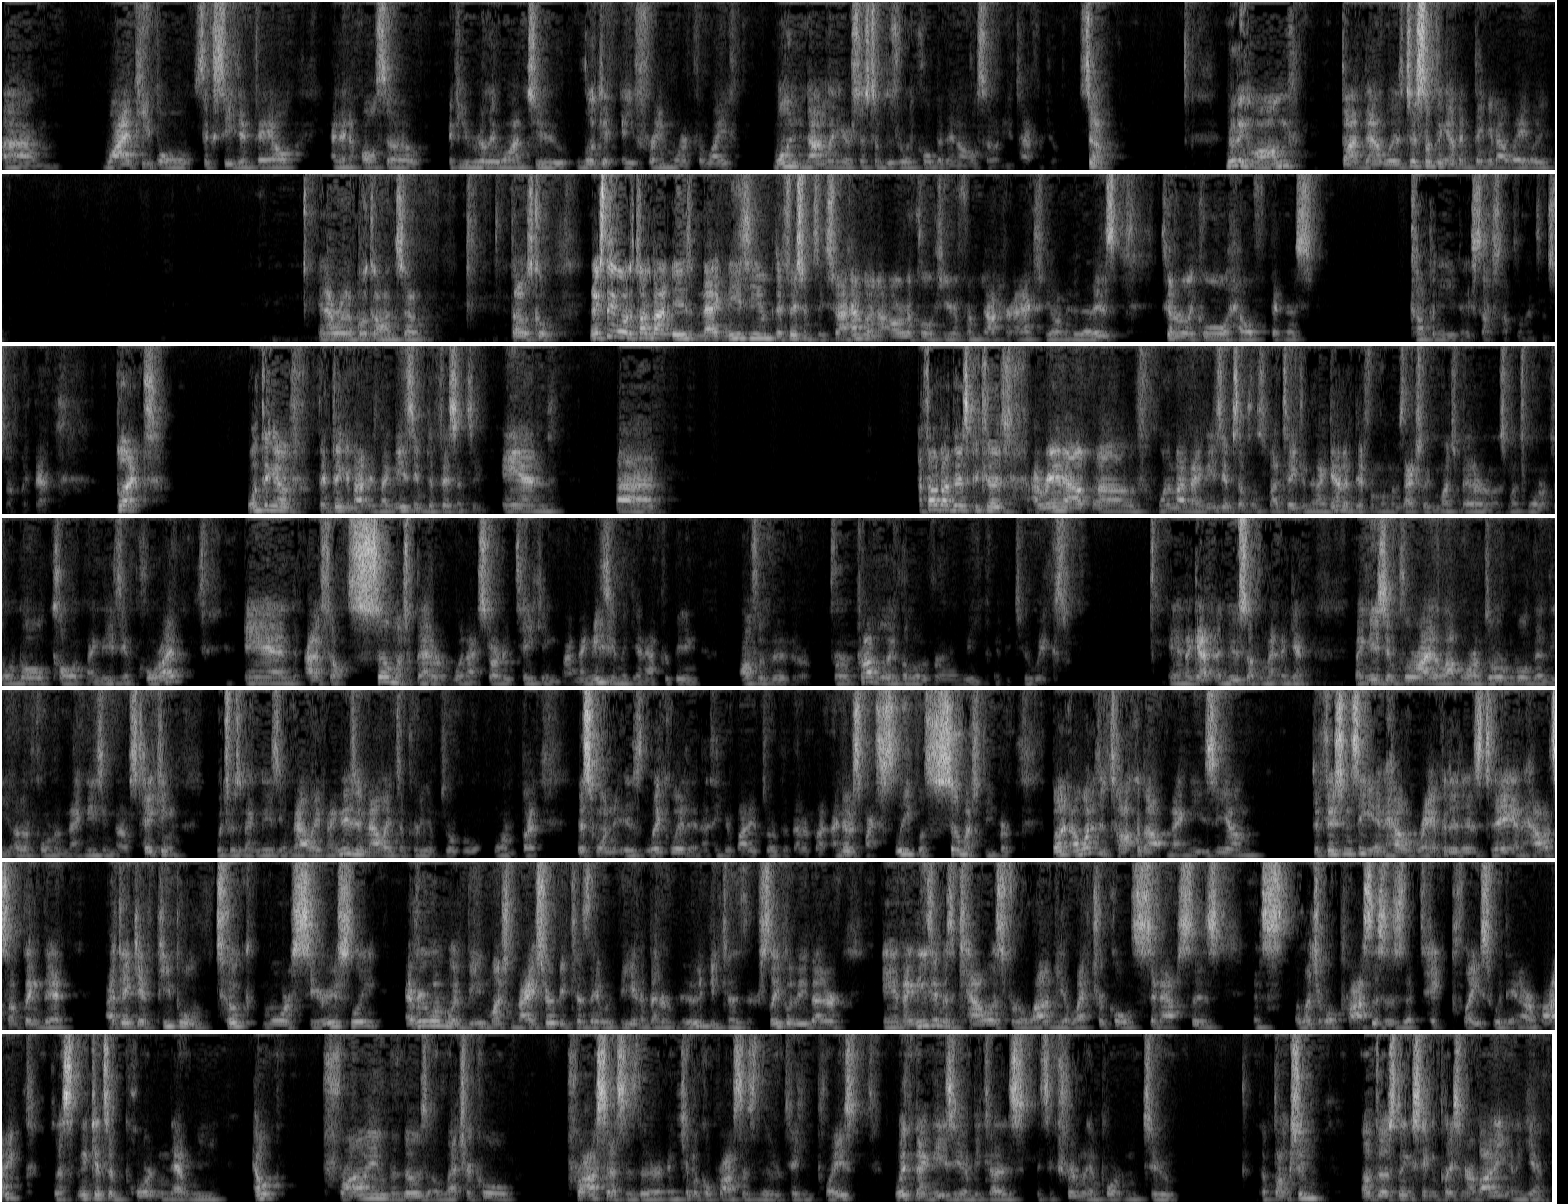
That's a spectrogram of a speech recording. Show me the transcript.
um, why people succeed and fail. And then also, if you really want to look at a framework for life, one, nonlinear systems is really cool, but then also anti-fragility. So moving along, thought that was just something I've been thinking about lately. And I wrote a book on, so that was cool. Next thing I want to talk about is magnesium deficiency. So I have an article here from Dr. Axe. If you don't know who that is, it's got a really cool health fitness company. They sell supplements and stuff like that. But one thing I've been thinking about is magnesium deficiency. And uh, I thought about this because I ran out of one of my magnesium supplements I take, and then I got a different one that was actually much better and was much more absorbable called magnesium chloride. And I felt so much better when I started taking my magnesium again after being off of it for probably a little over a week, maybe two weeks. And I got a new supplement again. Magnesium chloride, a lot more absorbable than the other form of magnesium that I was taking, which was magnesium malate. Magnesium malate is a pretty absorbable form, but this one is liquid, and I think your body absorbs it better. But I noticed my sleep was so much deeper. But I wanted to talk about magnesium deficiency and how rampant it is today, and how it's something that I think if people took more seriously, everyone would be much nicer because they would be in a better mood because their sleep would be better. And magnesium is a catalyst for a lot of the electrical synapses and electrical processes that take place within our body. So I think it's important that we help prime those electrical processes that are and chemical processes that are taking place with magnesium because it's extremely important to the function of those things taking place in our body. And again,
